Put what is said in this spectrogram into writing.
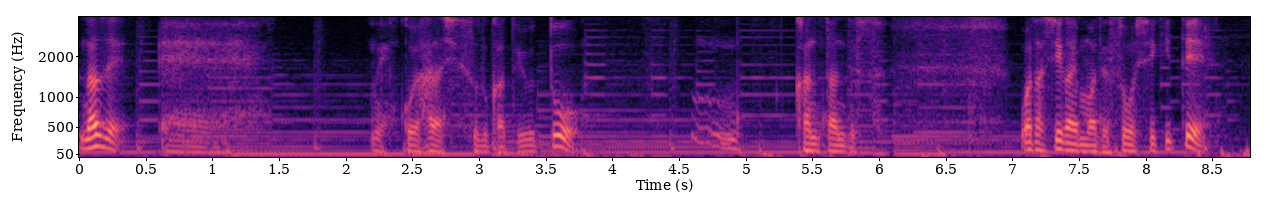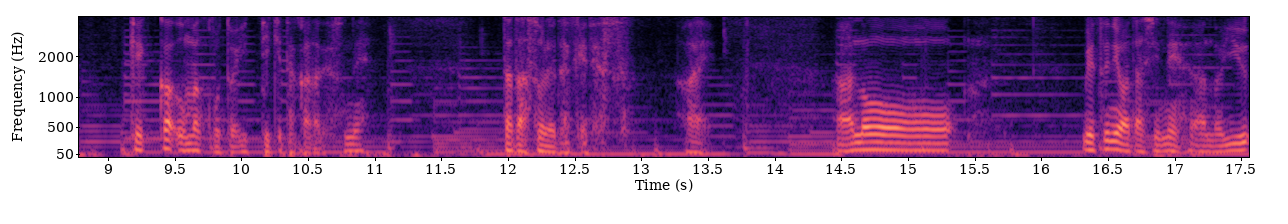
なぜ、えーね、こういう話するかというと、うん、簡単です。私が今までそうしてきて結果うまくこと言ってきたからですね。ただそれだけです。はい。あのー別に私ねあの有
